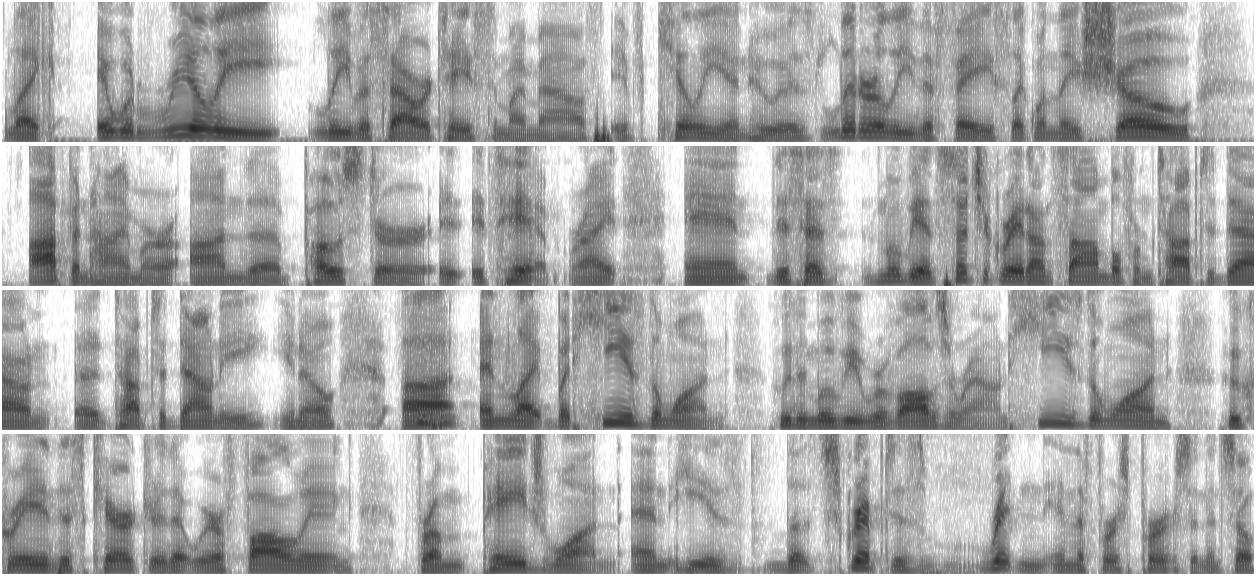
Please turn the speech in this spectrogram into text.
like it would really leave a sour taste in my mouth if Cillian, who is literally the face, like when they show Oppenheimer on the poster, it, it's him, right? And this has the movie had such a great ensemble from top to down, uh, top to downy, you know, uh, and like, but he is the one who the movie revolves around. He's the one who created this character that we're following from page one, and he is the script is written in the first person, and so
